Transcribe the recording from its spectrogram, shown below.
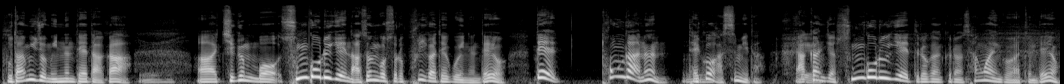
부담이 좀 있는 데다가 음. 아, 지금 뭐 숨고르기에 나선 것으로 풀이가 되고 있는데요. 근데 통과는 될것 음. 같습니다. 약간 이제 숨고르기에 들어간 그런 상황인 것 같은데요.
